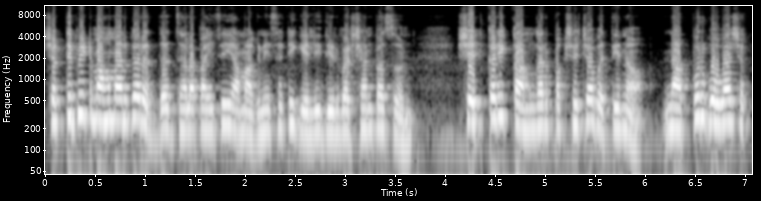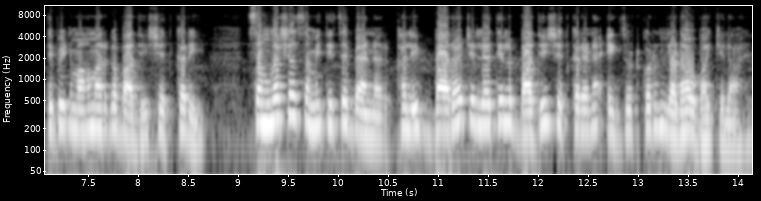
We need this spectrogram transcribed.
शक्तीपीठ महामार्ग रद्दच झाला पाहिजे या मागणीसाठी गेली दीड वर्षांपासून शेतकरी कामगार पक्षाच्या वतीनं नागपूर गोवा शक्तीपीठ महामार्ग बाधित शेतकरी संघर्ष समितीचे बॅनर खाली बारा जिल्ह्यातील बाधित शेतकऱ्यांना एकजूट करून लढा उभा केला आहे.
